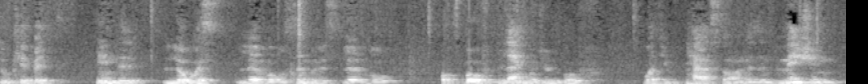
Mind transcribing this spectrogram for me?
to keep it in the lowest level, simplest level of both the language and both what you passed on as information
